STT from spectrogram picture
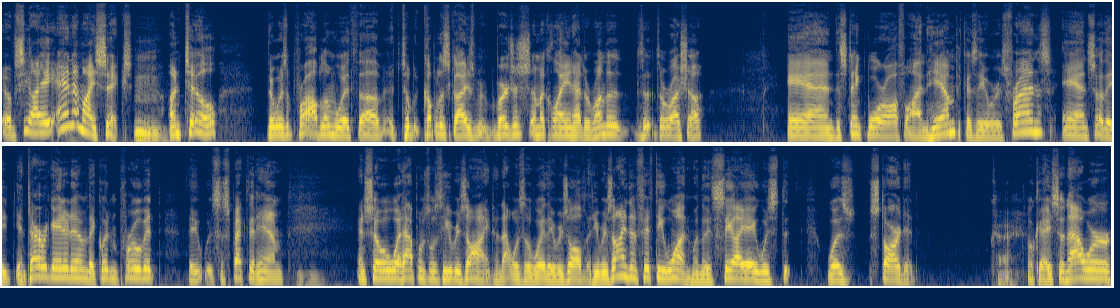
of CIA and MI6 Hmm. until there was a problem with uh, a couple of these guys, Burgess and Maclean, had to run to, to, to Russia and the stink wore off on him because they were his friends, and so they interrogated him. They couldn't prove it. They suspected him, and so what happens was he resigned, and that was the way they resolved it. He resigned in '51 when the CIA was was started. Okay. Okay, so now we're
